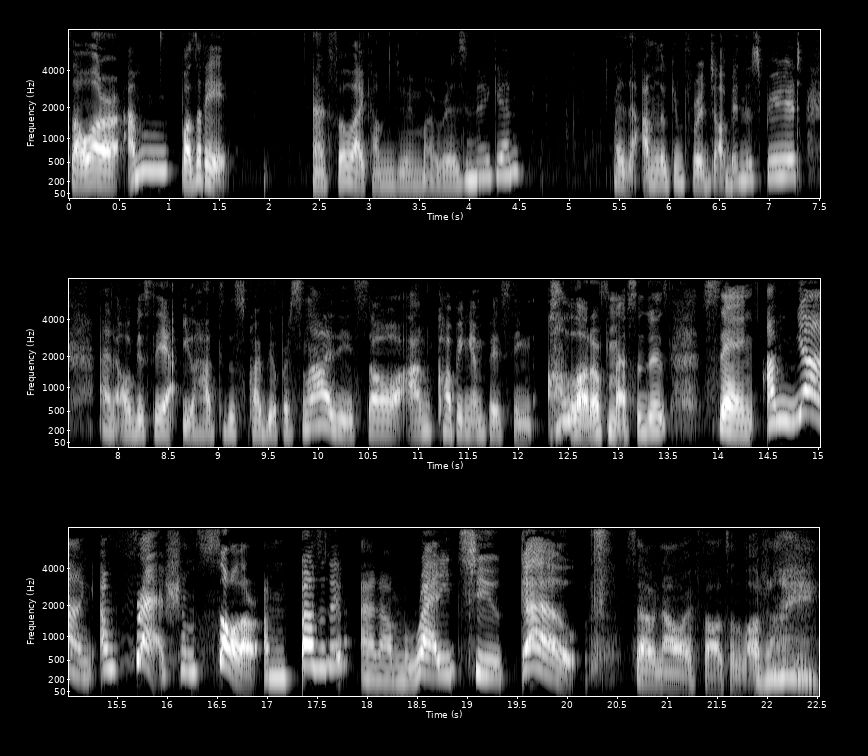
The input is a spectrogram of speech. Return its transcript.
solar. I'm positive. I feel like I'm doing my resume again. I'm looking for a job in this period, and obviously you have to describe your personality. So I'm copying and pasting a lot of messages saying I'm young, I'm fresh, I'm solar, I'm positive, and I'm ready to go. So now I felt a lot like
